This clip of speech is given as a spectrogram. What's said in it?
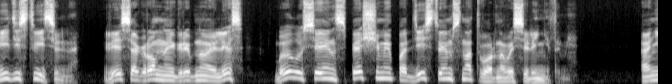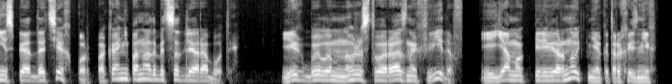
И действительно, весь огромный грибной лес был усеян спящими под действием снотворного селенитами. Они спят до тех пор, пока не понадобятся для работы. Их было множество разных видов, и я мог перевернуть некоторых из них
